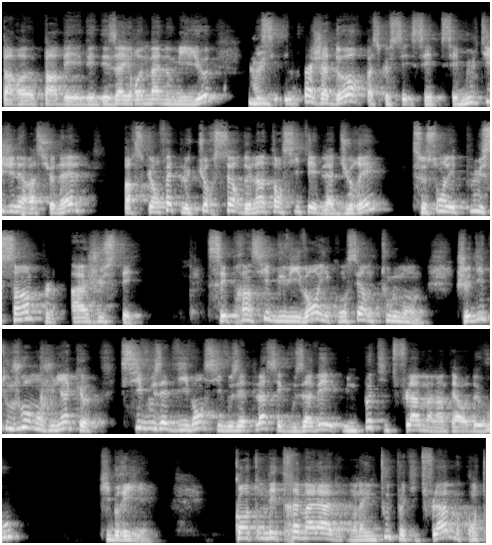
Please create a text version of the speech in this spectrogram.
par, euh, par des, des, Ironman au milieu. Et ça, j'adore parce que c'est multigénérationnel, parce qu'en fait, le curseur de l'intensité et de la durée, ce sont les plus simples à ajuster ces principes du vivant, ils concernent tout le monde. Je dis toujours, mon Julien, que si vous êtes vivant, si vous êtes là, c'est que vous avez une petite flamme à l'intérieur de vous qui brille. Quand on est très malade, on a une toute petite flamme. Quand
